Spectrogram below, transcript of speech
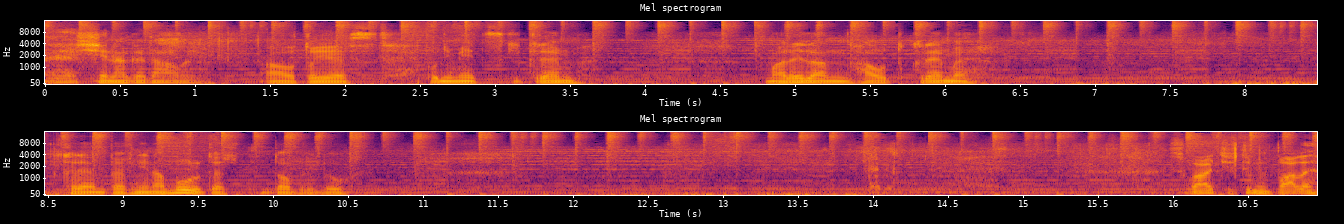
E, się nagadałem. A oto jest po niemiecki krem. Marylan Haut Creme. Krem pewnie na ból też dobry był. Słuchajcie, w tym upale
